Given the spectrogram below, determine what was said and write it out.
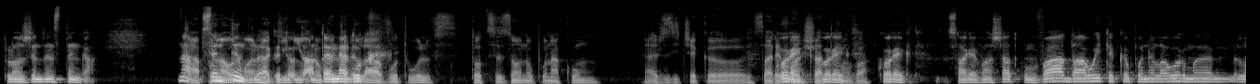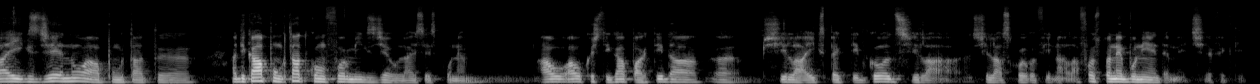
plonjând în stânga. Na, da, se până întâmplă urmă, la câteodată. Pe care l-a avut Wolves tot sezonul până acum, aș zice că s-a revanșat corect, cumva. Corect, s-a revanșat cumva, dar uite că până la urmă la XG nu a punctat, uh, adică a punctat conform XG-ului, hai să spunem. Au, au câștigat partida uh, și la expected goals și la, și la scorul final. A fost o nebunie de meci, efectiv.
